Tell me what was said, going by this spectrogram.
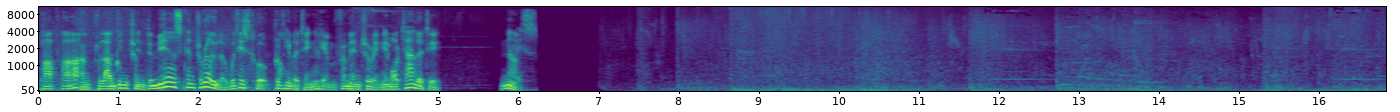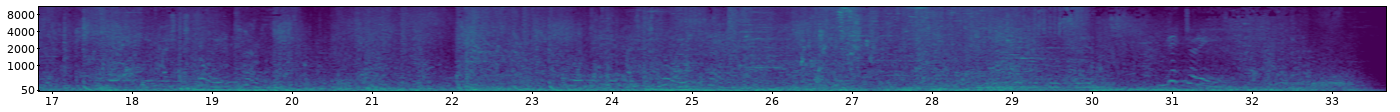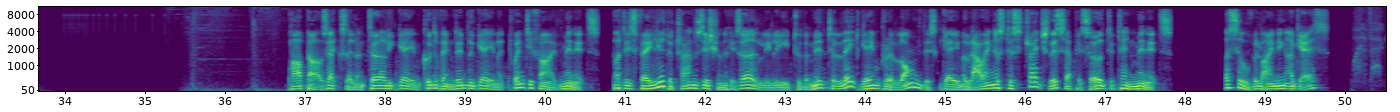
Papa unplugging Tryndamere's controller with his hook prohibiting him from entering immortality. Nice. Papa's excellent early game could have ended the game at 25 minutes, but his failure to transition his early lead to the mid to late game prolonged this game allowing us to stretch this episode to 10 minutes. A silver lining I guess? A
